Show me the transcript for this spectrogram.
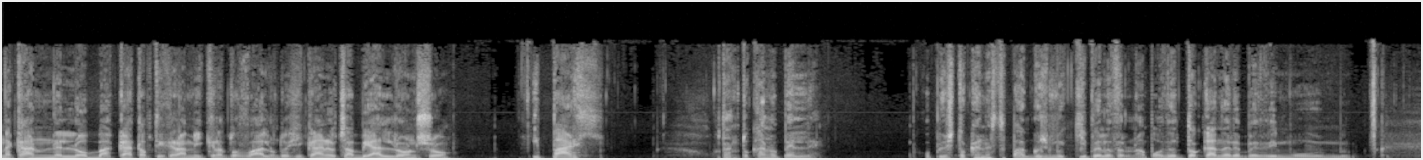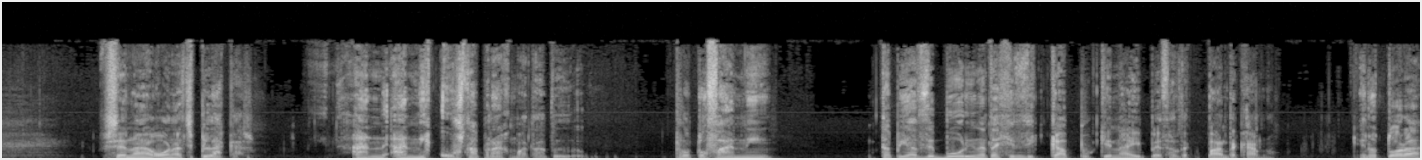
να κάνουν λόμπα κάτω από τη γραμμή και να το βάλουν. Το έχει κάνει ο Τσαμπι Αλόνσο, Υπάρχει. Όταν το κάνω Πέλε, ο οποίος το κάνει στο παγκόσμιο κύπελο, θέλω να πω. Δεν το κάνει ρε παιδί μου σε ένα αγώνα της πλάκας. Αν, ανήκουν στα πράγματα. Πρωτοφανή. Τα οποία δεν μπορεί να τα έχει δει κάπου και να είπε θα τα πάντα τα κάνω. Ενώ τώρα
